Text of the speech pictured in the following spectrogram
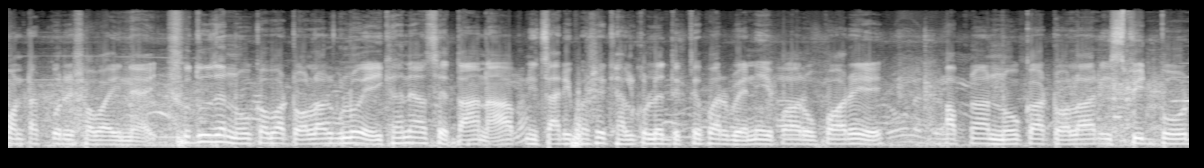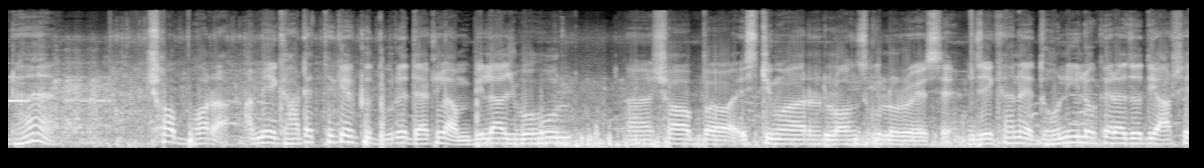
কন্ট্যাক্ট করে সবাই নেয়। শুধু যে নৌকা বা ট্রলারগুলো এইখানে আছে তা না, আপনি চারিপাশে খেয়াল করলে দেখতে পারবেন, এপার ওপারে আপনার নৌকা, ট্রলার স্পিড বোর্ড হ্যাঁ সব ভরা। আমি এই ঘাটের থেকে একটু দূরে দেখলাম, বিলাসবহুল সব স্টিমার লঞ্চগুলো রয়েছে। যেখানে ধনী লোকেরা যদি আসে,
